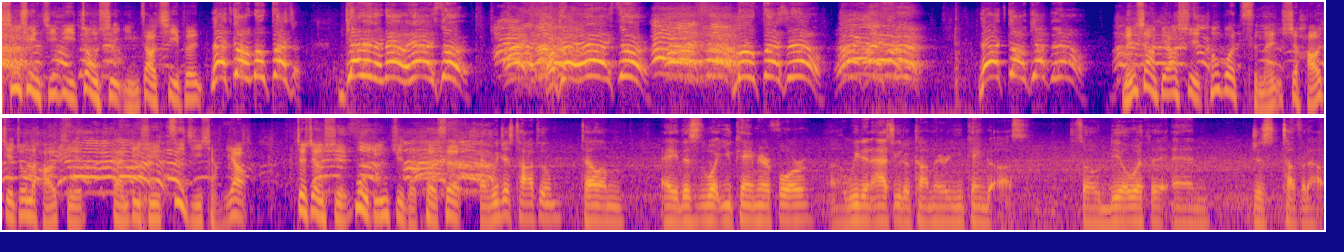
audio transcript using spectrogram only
新训基地重视营造气氛。Let's go, move faster, get in there now, y e a sir. Okay, y e a sir. Move faster y e a sir. Let's go, get in. 门上标示：通过此门是豪杰中的豪杰，但必须自己想要。这正是募兵制的特色。And we just talk to h i m tell h i m hey, this is what you came here for. We didn't ask you to come here; you came to us. So deal with it and just tough it out.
